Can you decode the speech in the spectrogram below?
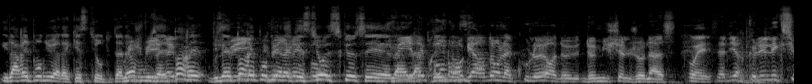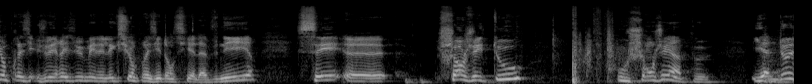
il a répondu à la question tout à l'heure. Oui, vous n'avez pas, ré- vous Je avez vais pas répondu à la question. Est-ce que c'est la, la répondre en présidence regardant la couleur de, de Michel Jonas. Oui. C'est-à-dire que l'élection prési- je vais résumer l'élection présidentielle à venir, c'est euh, changer tout ou changer un peu. Il y a deux,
